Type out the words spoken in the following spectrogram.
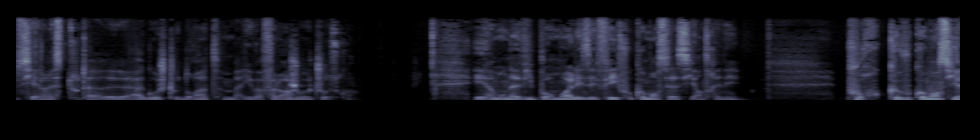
si elle reste tout à, gauche, toute droite, bah, il va falloir jouer autre chose, quoi. Et à mon avis, pour moi, les effets, il faut commencer à s'y entraîner pour que vous commenciez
